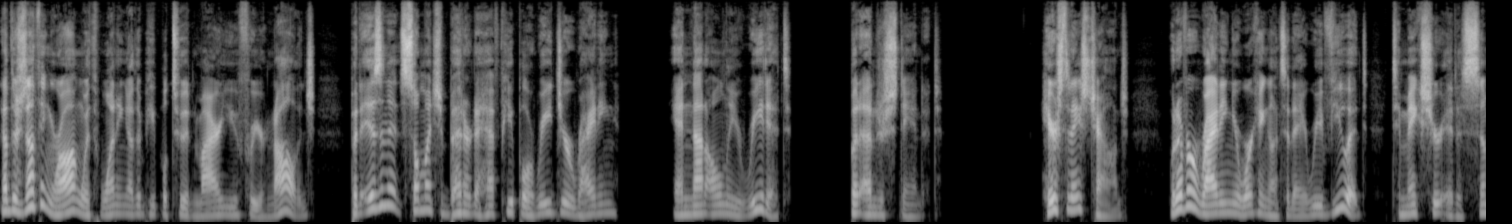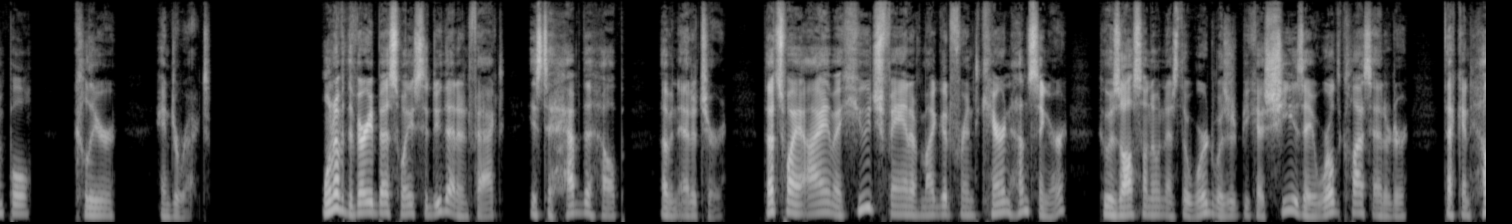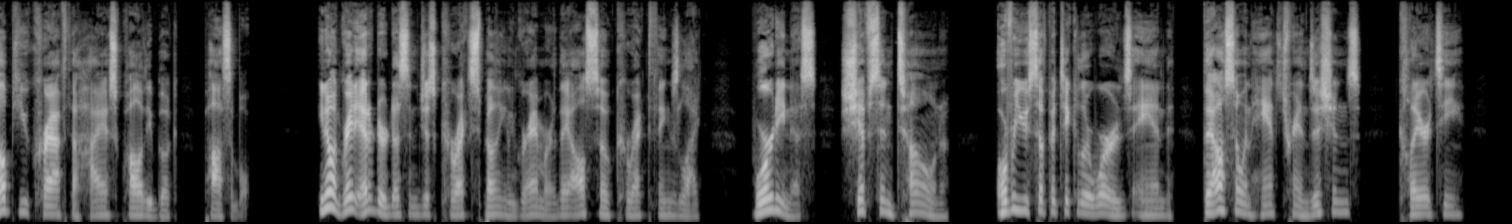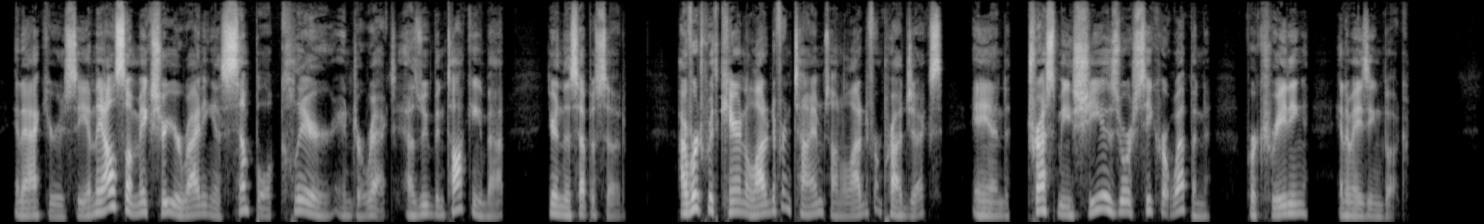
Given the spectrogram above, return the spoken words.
Now, there's nothing wrong with wanting other people to admire you for your knowledge, but isn't it so much better to have people read your writing and not only read it, but understand it? Here's today's challenge Whatever writing you're working on today, review it to make sure it is simple, clear, and direct. One of the very best ways to do that, in fact, is to have the help of an editor. That's why I am a huge fan of my good friend Karen Hunsanger, who is also known as the Word Wizard, because she is a world class editor that can help you craft the highest quality book possible. You know, a great editor doesn't just correct spelling and grammar, they also correct things like wordiness, shifts in tone, overuse of particular words, and they also enhance transitions, clarity, and accuracy. And they also make sure your writing is simple, clear, and direct, as we've been talking about here in this episode. I've worked with Karen a lot of different times on a lot of different projects, and trust me, she is your secret weapon for creating an amazing book.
